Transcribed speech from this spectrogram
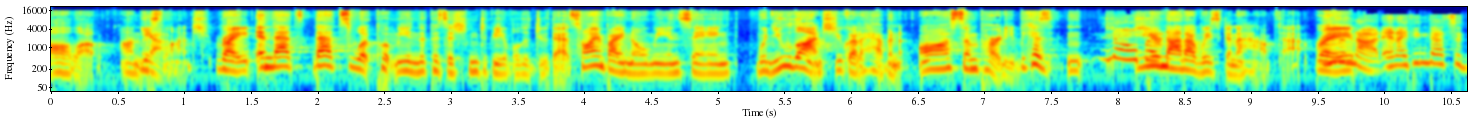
all out on this Yeah. launch, right? And that's that's what put me in the position to be able to do that. So I'm by no means saying when you launch, you got to have an awesome party because No, you're not always going to have that, right? You're not, and I think that's a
